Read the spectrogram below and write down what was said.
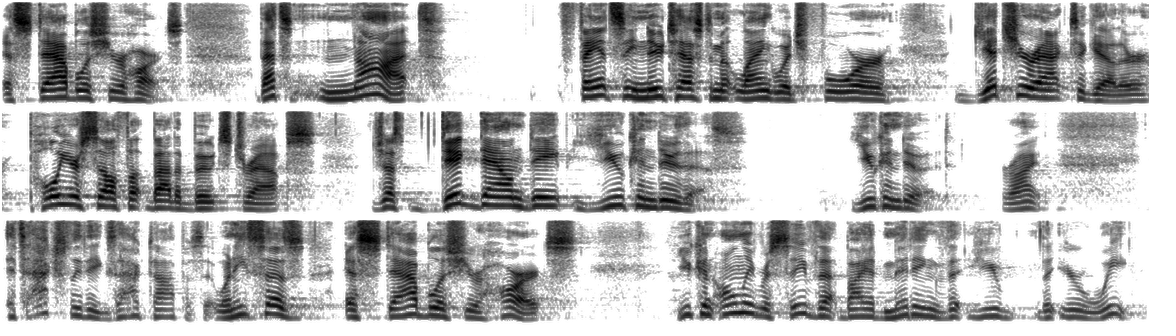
Establish your hearts. That's not fancy New Testament language for get your act together, pull yourself up by the bootstraps, just dig down deep. You can do this. You can do it, right? It's actually the exact opposite. When he says establish your hearts, you can only receive that by admitting that, you, that you're weak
